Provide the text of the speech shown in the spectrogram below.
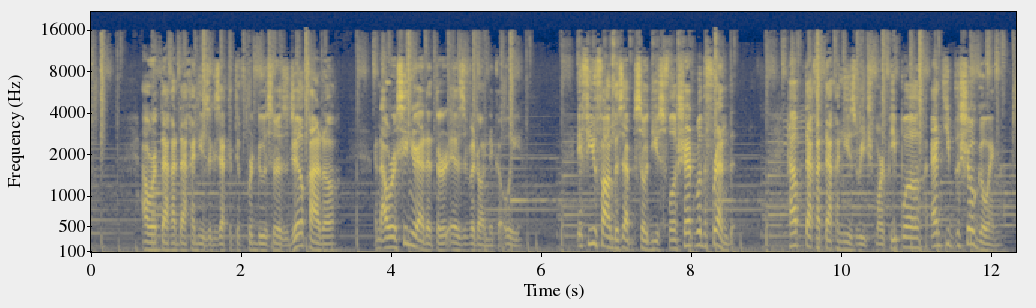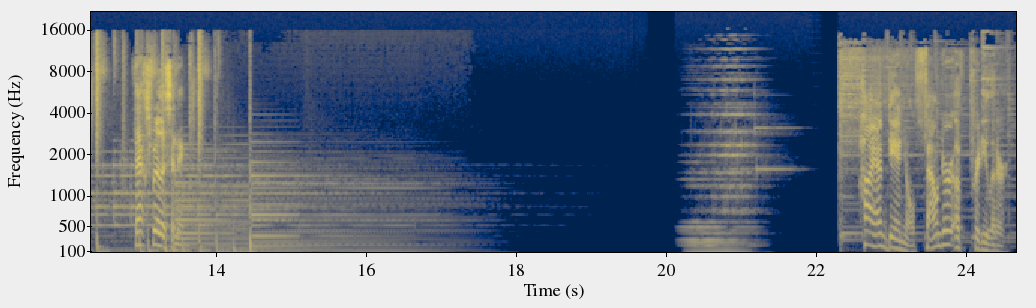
Our Teka News executive producer is Jill Caro, and our senior editor is Veronica Uy. If you found this episode useful, share it with a friend. Help Teka News reach more people and keep the show going. Thanks for listening. Hi, I'm Daniel, founder of Pretty Litter.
